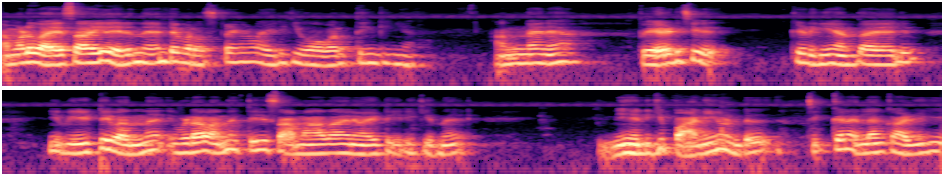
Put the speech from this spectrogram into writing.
നമ്മൾ വയസ്സായി വരുന്നതിന്റെ പ്രശ്നങ്ങളായിരിക്കും ഓവർ തിങ്കിങ് അങ്ങനെ പേടിച്ച് കിടുങ്ങി എന്തായാലും ഈ വീട്ടിൽ വന്ന് ഇവിടെ വന്ന് ഇത്തിരി സമാധാനമായിട്ട് ഇരിക്കുന്നത് ഇനി എനിക്ക് പണിയുണ്ട്. ചിക്കനെല്ലാം കഴുകി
